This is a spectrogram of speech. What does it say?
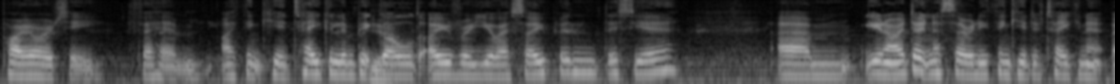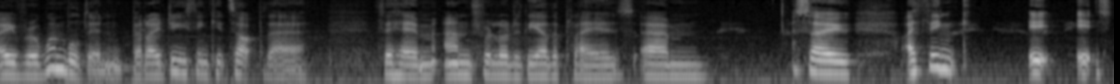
priority for him. I think he'd take Olympic yeah. gold over a US Open this year. Um, you know, I don't necessarily think he'd have taken it over a Wimbledon, but I do think it's up there for him and for a lot of the other players. Um, so I think it, it's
